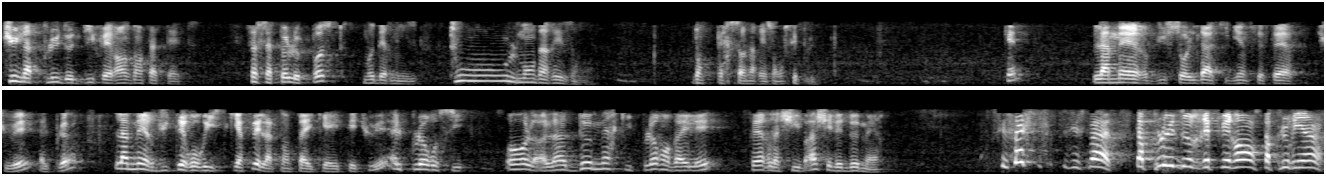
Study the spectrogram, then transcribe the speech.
Tu n'as plus de différence dans ta tête. Ça s'appelle le post-modernisme. Tout le monde a raison. Donc personne n'a raison, on ne sait plus. La mère du soldat qui vient de se faire tuer, elle pleure. La mère du terroriste qui a fait l'attentat et qui a été tué, elle pleure aussi. Oh là là, deux mères qui pleurent, on va aller faire la shiva chez les deux mères. C'est ça qui se passe. Tu n'as plus de référence, tu n'as plus rien.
